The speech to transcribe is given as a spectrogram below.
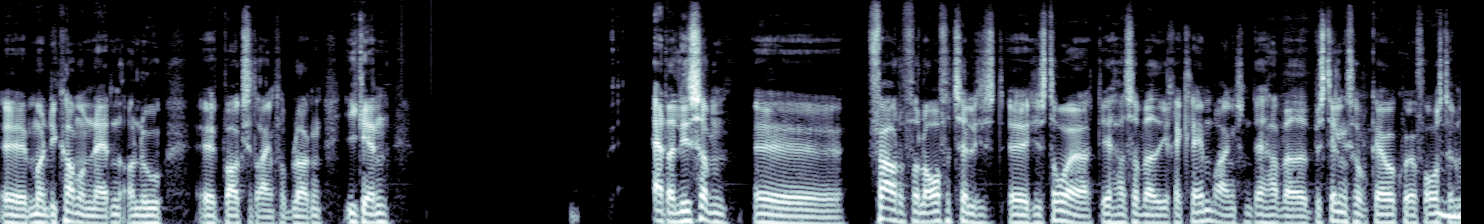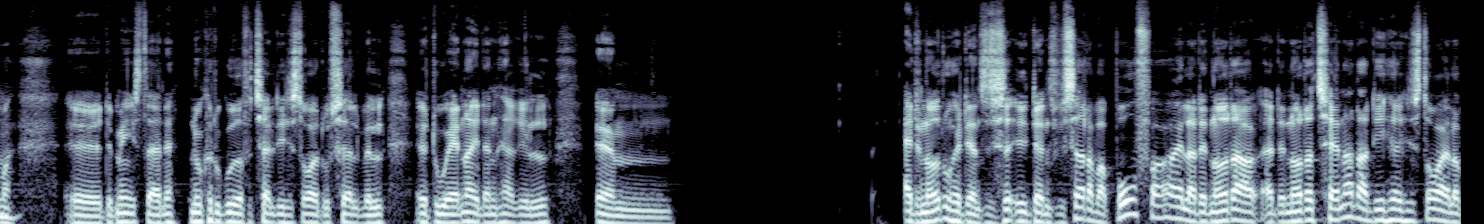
øh, Må de komme om natten, og nu øh, Boksedreng fra bloggen. Igen, er der ligesom, øh, før du fået lov at fortælle his, øh, historier, det har så været i reklamebranchen, det har været bestillingsopgaver, kunne jeg forestille mig, øh, det meste af det. Nu kan du gå ud og fortælle de historier, du selv vil. Øh, du ender i den her rille. Øhm, er det noget, du har identificeret, identificeret der var brug for, eller er det noget, der, er det noget, der tænder dig, de her historier, eller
